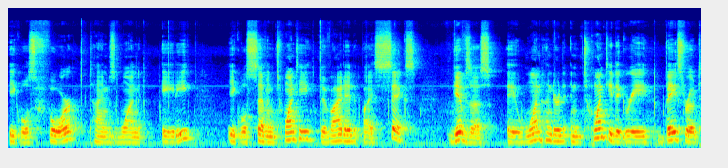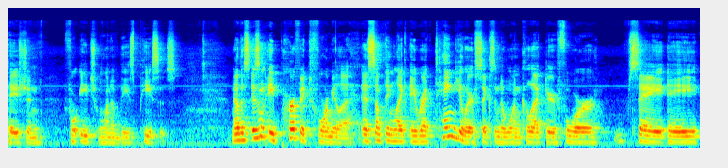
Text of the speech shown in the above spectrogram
equals 4 times 180 equals 720 divided by 6 gives us a 120 degree base rotation for each one of these pieces. Now this isn't a perfect formula as something like a rectangular 6 into 1 collector for say a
